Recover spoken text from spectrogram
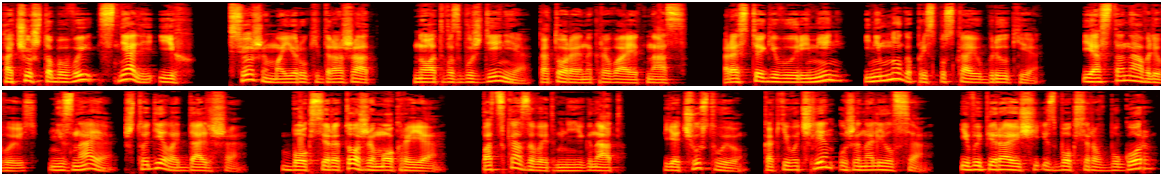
Хочу, чтобы вы сняли их. Все же мои руки дрожат, но от возбуждения, которое накрывает нас. Растегиваю ремень и немного приспускаю брюки. И останавливаюсь, не зная, что делать дальше. Боксеры тоже мокрые. Подсказывает мне Игнат. Я чувствую, как его член уже налился. И выпирающий из боксеров бугор –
